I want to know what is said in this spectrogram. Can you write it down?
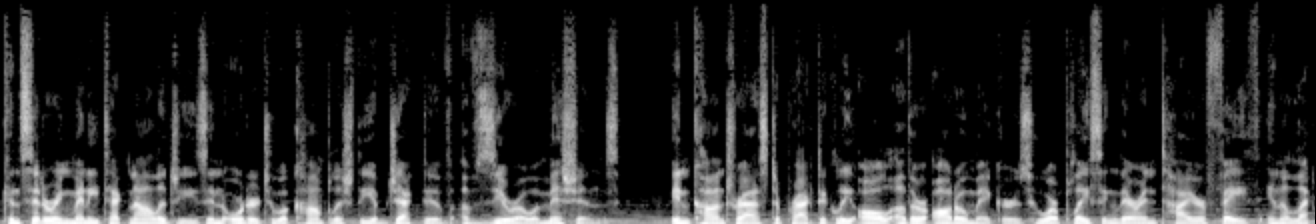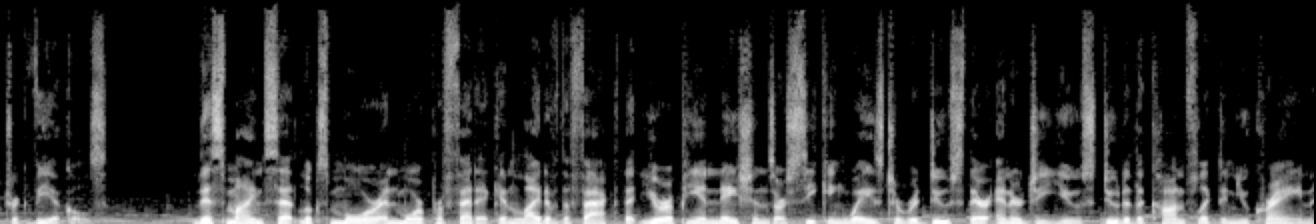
considering many technologies in order to accomplish the objective of zero emissions, in contrast to practically all other automakers who are placing their entire faith in electric vehicles. This mindset looks more and more prophetic in light of the fact that European nations are seeking ways to reduce their energy use due to the conflict in Ukraine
